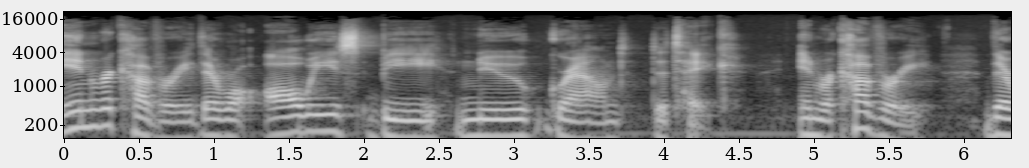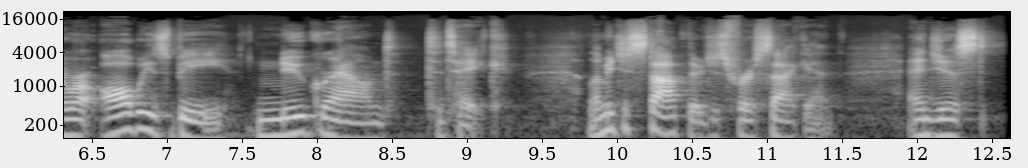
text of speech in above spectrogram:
in recovery, there will always be new ground to take. In recovery, there will always be new ground to take. Let me just stop there just for a second and just,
